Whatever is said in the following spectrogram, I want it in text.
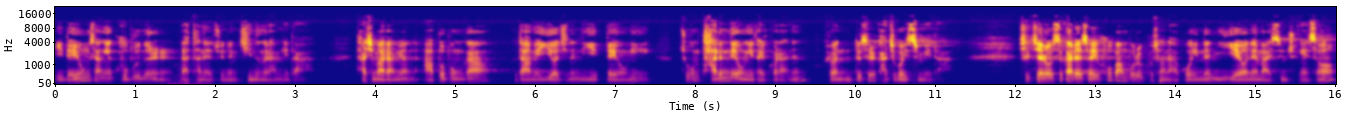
이 내용상의 구분을 나타내주는 기능을 합니다. 다시 말하면 앞부분과 그 다음에 이어지는 이 내용이 조금 다른 내용이 될 거라는 그런 뜻을 가지고 있습니다. 실제로 스가랴서의 후반부를 구성하고 있는 이 예언의 말씀 중에서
